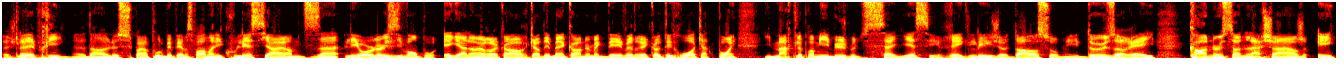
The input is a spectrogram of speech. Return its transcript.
Euh, je l'avais pris euh, dans le Super Pool BPM Sport dans les coulisses hier en me disant les Oilers y vont pour égaler un record. Regardez bien Connor McDavid récolter 3-4 points. Il marque le premier but. Je me dis ça y est, c'est réglé. Je dors sur mes deux oreilles. Connor sonne la charge et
